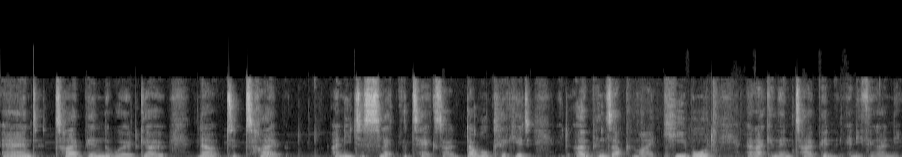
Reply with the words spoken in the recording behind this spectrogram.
and type in the word go. Now to type I need to select the text. I double click it, it opens up my keyboard and I can then type in anything I need.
